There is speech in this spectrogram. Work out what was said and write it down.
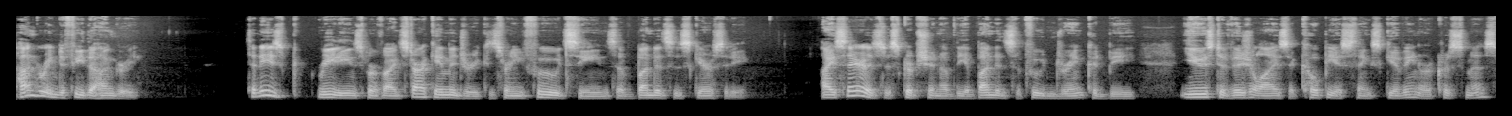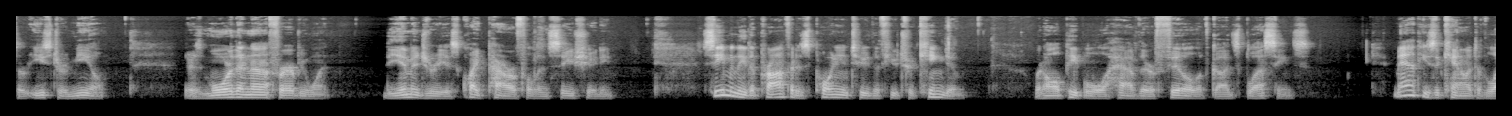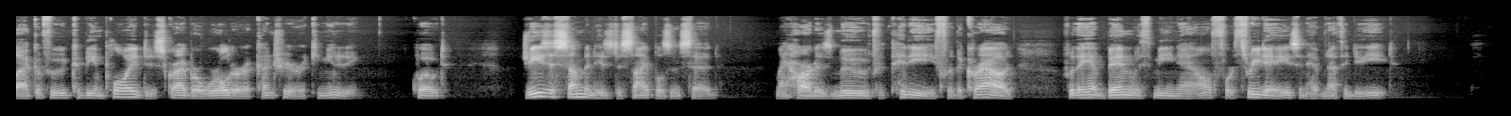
Hungering to feed the hungry. Today's readings provide stark imagery concerning food scenes of abundance and scarcity. Isaiah's description of the abundance of food and drink could be used to visualize a copious Thanksgiving or Christmas or Easter meal. There's more than enough for everyone. The imagery is quite powerful and satiating. Seemingly, the prophet is pointing to the future kingdom, when all people will have their fill of God's blessings. Matthew's account of the lack of food could be employed to describe our world or a country or a community. Quote, Jesus summoned his disciples and said, My heart is moved with pity for the crowd, for they have been with me now for three days and have nothing to eat.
